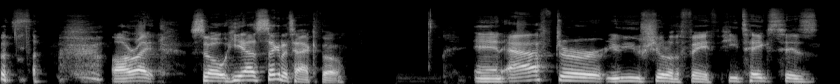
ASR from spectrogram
All right. So he has second attack though. And after you use Shield of the Faith, he takes his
